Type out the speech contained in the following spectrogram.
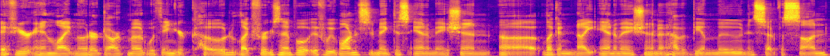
if you're in light mode or dark mode within your code, like for example, if we wanted to make this animation uh, like a night animation and have it be a moon instead of a sun,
